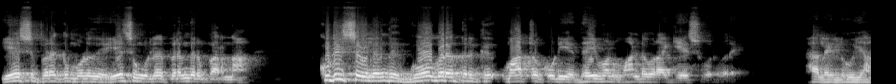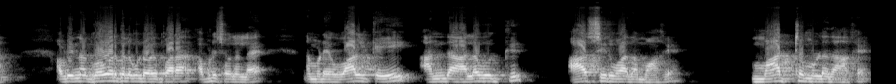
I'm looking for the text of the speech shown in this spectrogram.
இயேசு பிறக்கும் பொழுது இயேசு உங்கள பிறந்திருப்பார்னா குடிசையிலிருந்து கோபுரத்திற்கு மாற்றக்கூடிய தெய்வம் ஆண்டவராகிய இயேசு ஒருவரே. ஹலை லூயா அப்படின்னா கோபுரத்துல கொண்டு வைப்பாரா? அப்படி சொல்லலை. நம்முடைய வாழ்க்கையை அந்த அளவுக்கு ஆசீர்வாதமாக மாற்றம் உள்ளதாக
